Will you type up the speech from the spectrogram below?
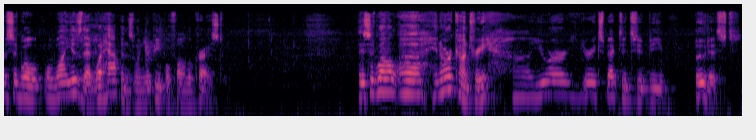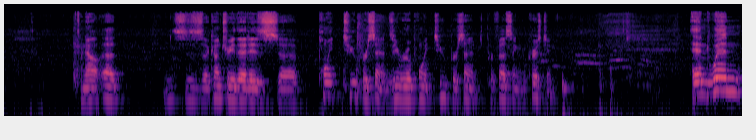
I said, well, well, why is that? What happens when your people follow Christ? They said, well, uh, in our country, uh, you are you're expected to be Buddhist. Now, uh, this is a country that is uh, 0.2%, 0.2% professing Christian. And when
